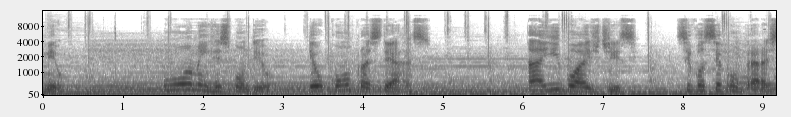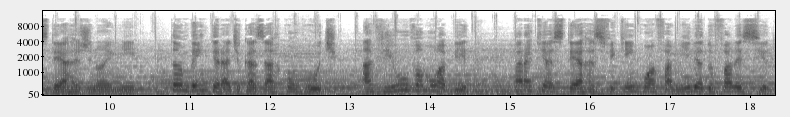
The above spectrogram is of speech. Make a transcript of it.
meu. O homem respondeu: Eu compro as terras. Aí Boaz disse: Se você comprar as terras de Noemi, também terá de casar com Ruth, a viúva moabita, para que as terras fiquem com a família do falecido.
